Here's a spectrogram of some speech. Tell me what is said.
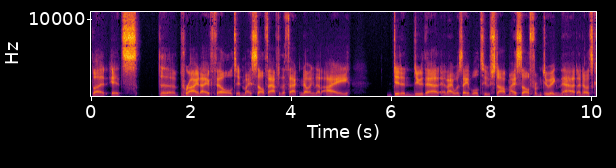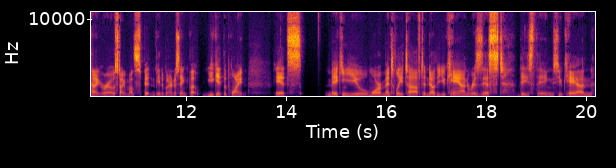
but it's the pride I felt in myself after the fact knowing that I didn't do that and I was able to stop myself from doing that. I know it's kind of gross talking about spit and peanut butter in a sink, but you get the point. It's making you more mentally tough to know that you can resist these things. You can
